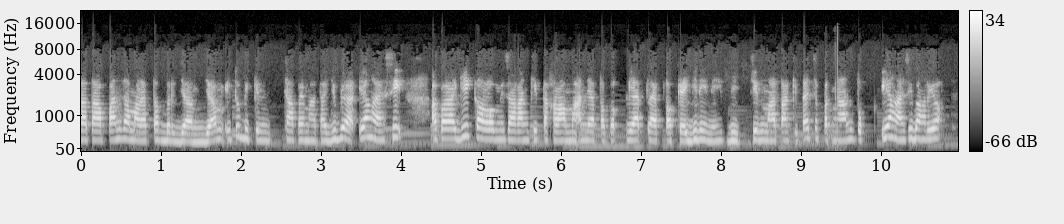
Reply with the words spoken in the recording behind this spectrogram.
Tatapan sama laptop berjam-jam itu bikin capek mata juga, ya nggak sih? Apalagi kalau misalkan kita kelamaan laptop, lihat laptop kayak gini nih, bikin mata kita cepet ngantuk. Iya nggak sih Bang Rio?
